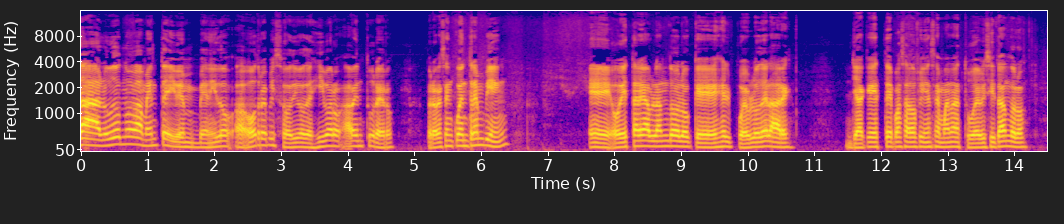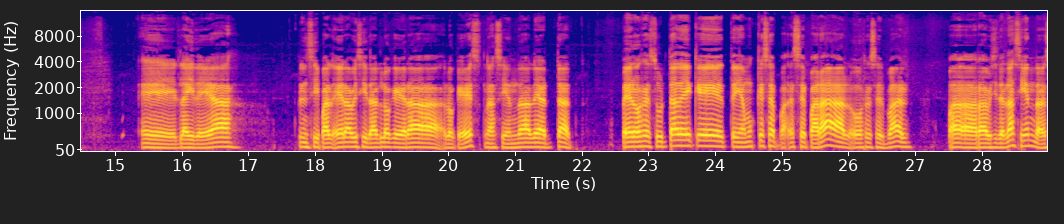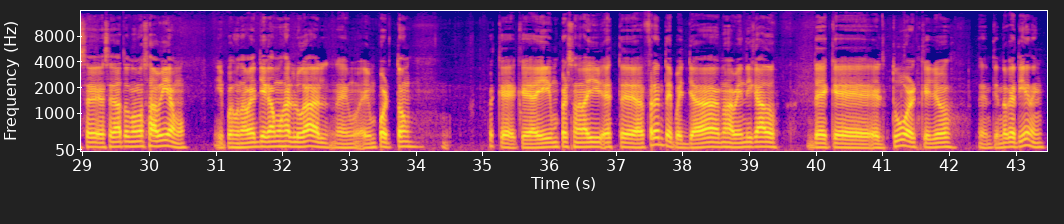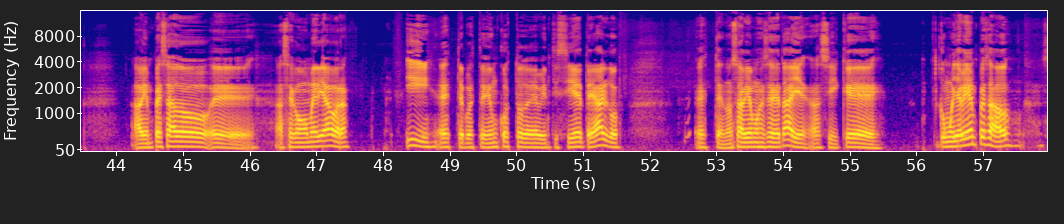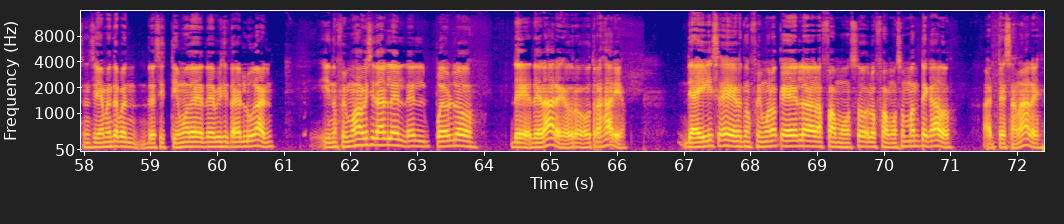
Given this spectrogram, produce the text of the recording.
Saludos nuevamente y bienvenidos a otro episodio de Jíbaro Aventurero. Espero que se encuentren bien. Eh, hoy estaré hablando de lo que es el pueblo de Lares, ya que este pasado fin de semana estuve visitándolo. Eh, la idea principal era visitar lo que era lo que es la hacienda Lealtad, pero resulta de que teníamos que separar o reservar para visitar la hacienda. Ese, ese dato no lo sabíamos. Y pues una vez llegamos al lugar, hay un portón, pues que, que hay un personal ahí este, al frente, pues ya nos había indicado de que el tour que yo entiendo que tienen había empezado eh, hace como media hora y este pues tenía un costo de 27 algo. Este, no sabíamos ese detalle, así que como ya había empezado, sencillamente pues desistimos de, visitar el lugar y nos fuimos a visitar el, pueblo de, de Lares, otras áreas. De ahí nos fuimos a lo que es la, famoso, los famosos mantecados artesanales.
